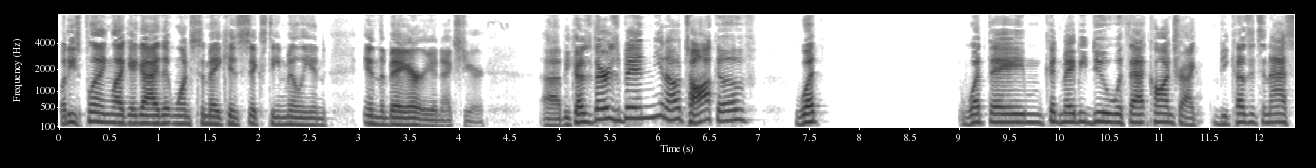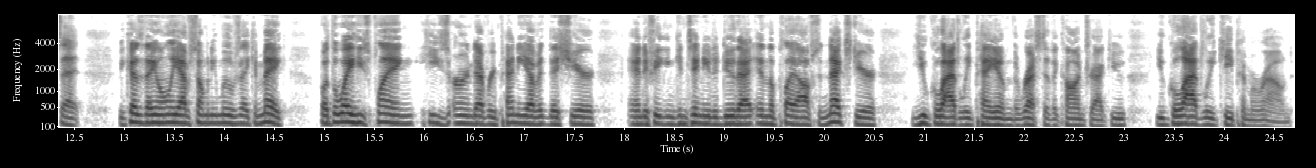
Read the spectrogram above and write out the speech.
But he's playing like a guy that wants to make his 16 million in the Bay Area next year, uh, because there's been you know talk of what what they could maybe do with that contract because it's an asset because they only have so many moves they can make. But the way he's playing, he's earned every penny of it this year. And if he can continue to do that in the playoffs and next year, you gladly pay him the rest of the contract. You you gladly keep him around.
